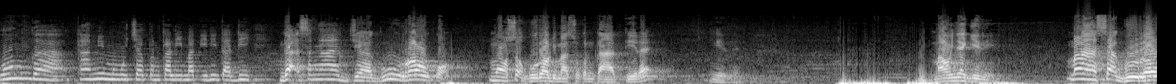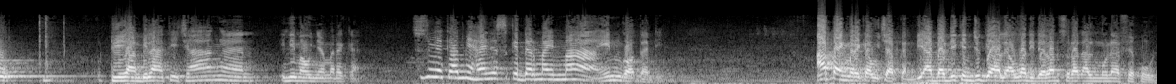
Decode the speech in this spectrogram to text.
"Oh enggak, kami mengucapkan kalimat ini tadi enggak sengaja, gurau kok." Mosok gurau dimasukkan ke hati, rek? Gitu. Maunya gini, Masa gurau diambil hati? Jangan. Ini maunya mereka. Sesungguhnya kami hanya sekedar main-main kok tadi. Apa yang mereka ucapkan? Diabadikan juga oleh Allah di dalam surat Al-Munafiqun.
